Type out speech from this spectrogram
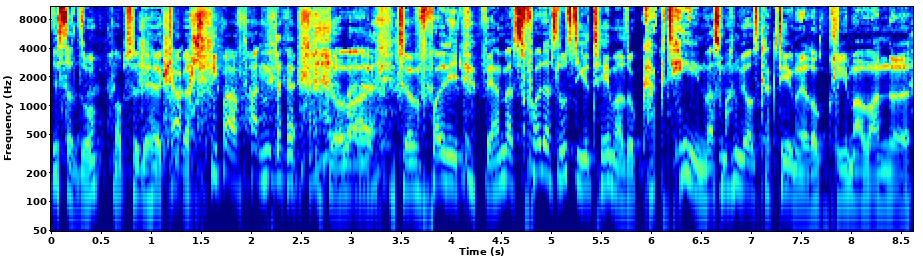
Ist das so? Glaubst du, der Ja, Klima Klimawandel. so, aber, so voll die, wir haben das voll das lustige Thema, so Kakteen, was machen wir aus Kakteen? Und ja, so Klimawandel,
